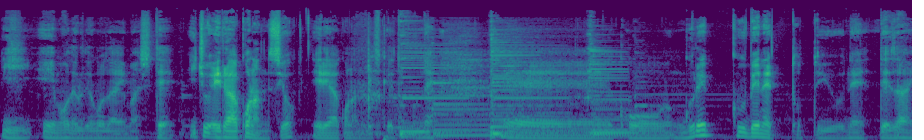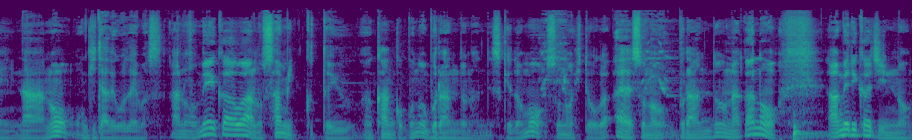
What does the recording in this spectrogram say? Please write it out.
いいモデルでございまして、一応エレアコなんですよ。エレアコなんですけれどもね、えー、グレッグ・ベネットっていうね、デザイナーのギターでございます。あの、メーカーはあのサミックという韓国のブランドなんですけども、その人が、えそのブランドの中のアメリカ人の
